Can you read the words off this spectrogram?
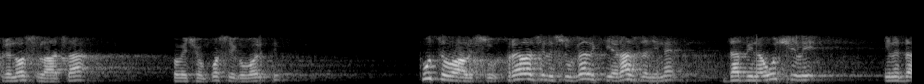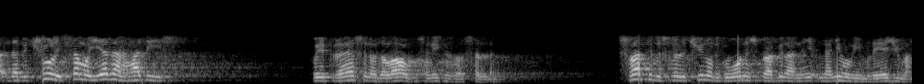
prenosilaca, kome ćemo poslije govoriti, putovali su, prelazili su velike razdaljine da bi naučili ili da, da bi čuli samo jedan hadis koji je prenesen od Allahog poslanika za sallam. Shvatili su veličinu odgovornosti koja bila na njihovim leđima.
